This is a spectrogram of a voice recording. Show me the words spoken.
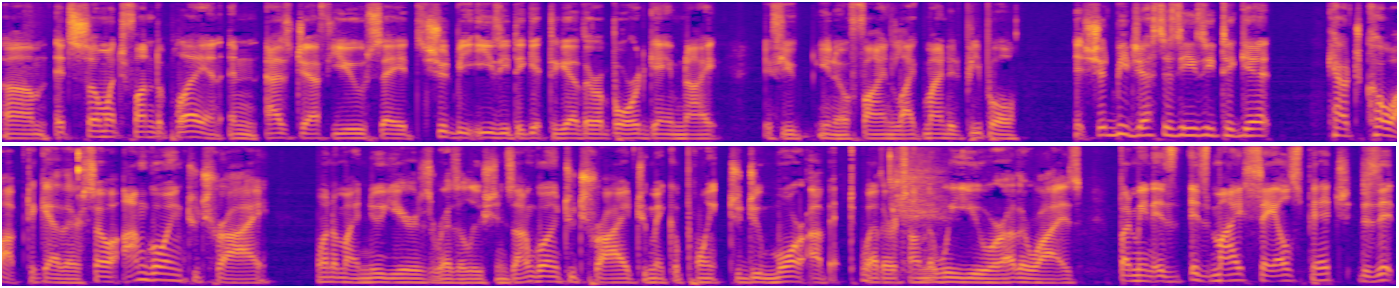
Um, it's so much fun to play, and, and as Jeff, you say, it should be easy to get together a board game night if you you know find like-minded people. It should be just as easy to get couch co-op together. So I'm going to try one of my New Year's resolutions. I'm going to try to make a point to do more of it, whether it's on the Wii U or otherwise. But I mean, is is my sales pitch? Does it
